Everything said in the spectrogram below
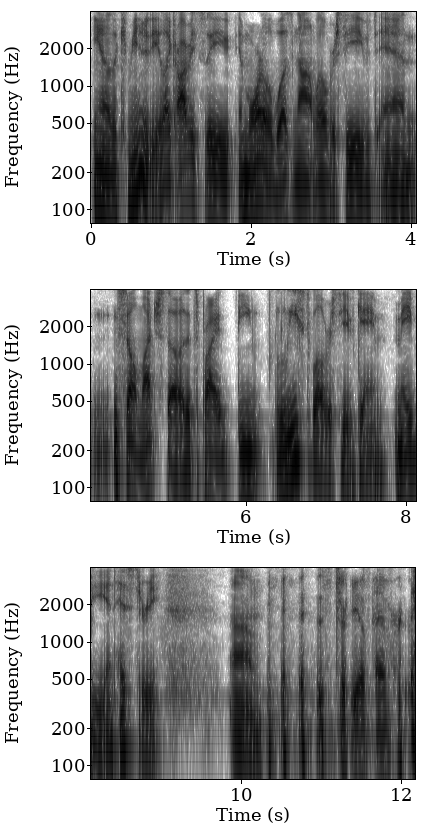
you know the community. Like obviously, Immortal was not well received, and so much so that's probably the least well received game maybe in history. Um, History of ever.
